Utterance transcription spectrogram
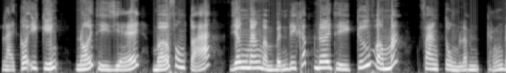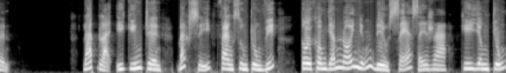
Lại có ý kiến, nói thì dễ, mở phong tỏa, dân mang mầm bệnh đi khắp nơi thì cứu vào mắt, Phan Tùng Lâm khẳng định. Đáp lại ý kiến trên, bác sĩ Phan Xuân Trung viết, tôi không dám nói những điều sẽ xảy ra khi dân chúng,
